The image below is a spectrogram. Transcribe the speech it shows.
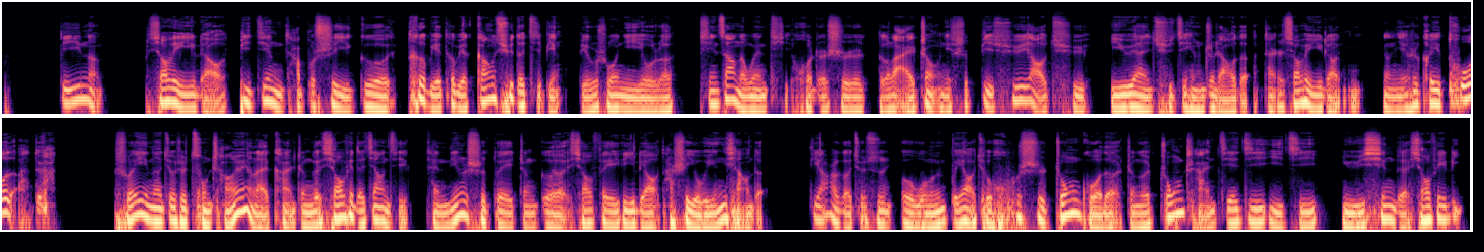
第一呢，消费医疗毕竟它不是一个特别特别刚需的疾病，比如说你有了心脏的问题，或者是得了癌症，你是必须要去医院去进行治疗的。但是消费医疗你你是可以拖的，对吧？所以呢，就是从长远来看，整个消费的降级肯定是对整个消费医疗它是有影响的。第二个就是，呃，我们不要去忽视中国的整个中产阶级以及女性的消费力。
